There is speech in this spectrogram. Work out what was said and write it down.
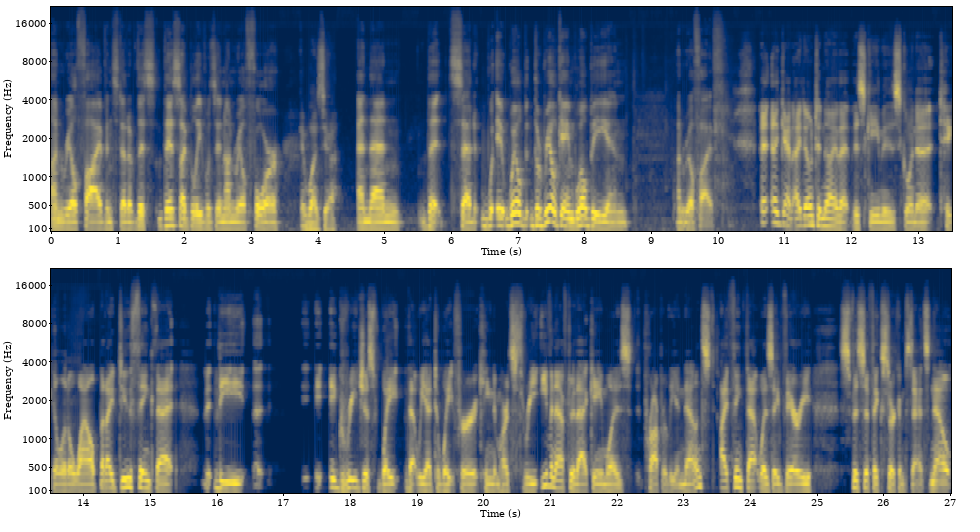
Unreal Five instead of this. This I believe was in Unreal Four, it was yeah and then that said it will. The real game will be in Unreal Five. Again, I don't deny that this game is going to take a little while, but I do think that th- the uh, egregious wait that we had to wait for Kingdom Hearts 3 even after that game was properly announced I think that was a very specific circumstance. Now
